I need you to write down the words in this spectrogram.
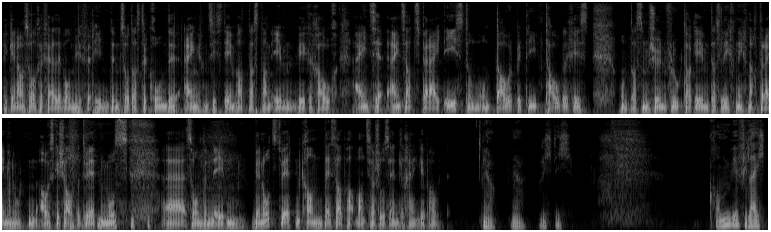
Äh, genau solche Fälle wollen wir verhindern, so dass der Kunde eigentlich ein System hat, das dann eben wirklich auch einsatzbereit ist und, und Dauerbetrieb tauglich ist und dass einem schönen Flugtag eben das Licht nicht nach drei Minuten ausgeschaltet werden muss, äh, sondern eben benutzt werden kann. Deshalb hat man es ja schlussendlich eingebaut. Ja, ja, richtig. Kommen wir vielleicht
